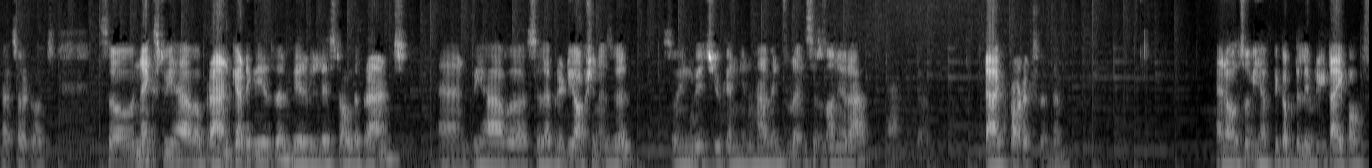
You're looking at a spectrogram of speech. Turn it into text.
that's how it works. So next we have a brand category as well, where we list all the brands and we have a celebrity option as well so in which you can you know have influencers on your app and uh, tag products with them. And also we have pickup delivery type of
